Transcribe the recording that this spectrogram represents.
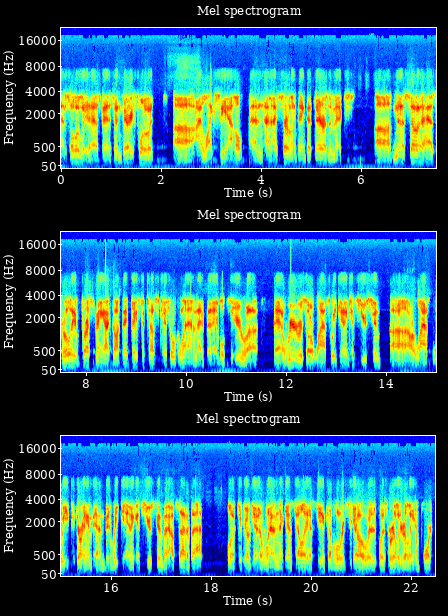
Absolutely, it has been. It's been very fluid. Uh, I like Seattle, and, and I certainly think that they're in the mix. Uh, Minnesota has really impressed me. I thought they faced a tough schedule, Glenn, and they've been able to. Uh, they had a weird result last weekend against Houston, uh, or last week during a, a midweek game against Houston. But outside of that, look to go get a win against LAFC a couple of weeks ago was was really really important.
